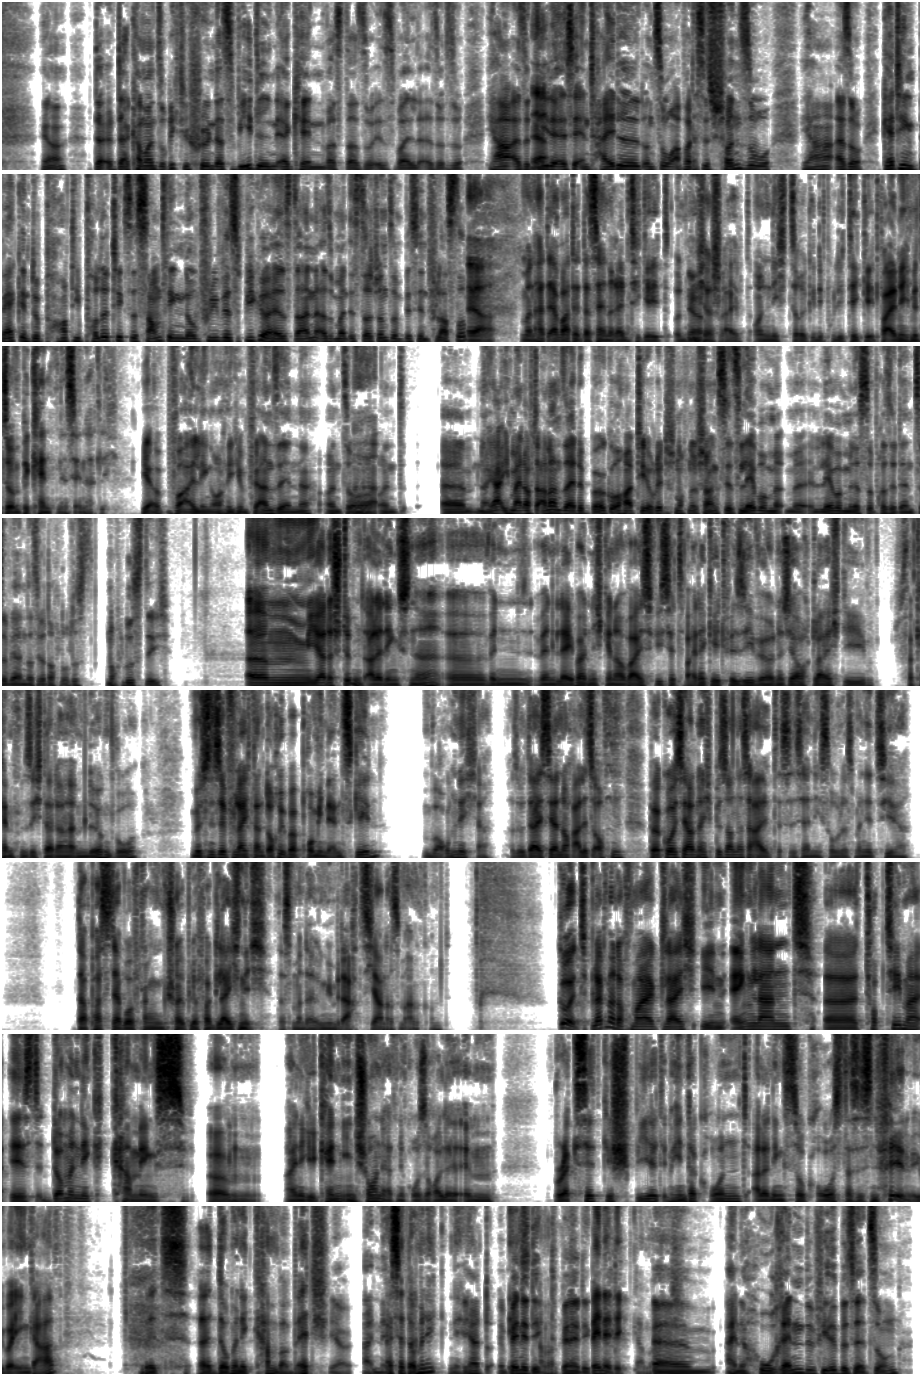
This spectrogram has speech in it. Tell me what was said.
ja, da, da kann man so richtig schön das Wedeln erkennen, was da so ist, weil, also so, ja, also Ja. nee, der ist ja entitled und so, aber das ist schon so, ja, also getting back into party politics is something no previous speaker has done, also man ist da schon so ein bisschen pflastert. Ja, man hat erwartet, dass er in Rente geht und Ja. Bücher schreibt und nicht zurück in die Politik geht. Vor allem nicht mit so einem Bekenntnis inhaltlich. Ja, vor allen Dingen auch nicht im Fernsehen, ne? Und so. Ja. Und ähm, naja, ich meine, auf der anderen Seite, Burko hat theoretisch noch eine Chance, jetzt Labour, Labour Ministerpräsident zu werden. Das wäre doch noch, lust, noch lustig. Ähm, ja, das stimmt allerdings, ne? Äh, wenn, wenn Labour nicht genau weiß, wie es jetzt weitergeht für sie, wir hören es ja auch gleich, die verkämpfen sich da da im Nirgendwo, müssen sie vielleicht dann doch über Prominenz gehen? Warum nicht, ja? Also da ist ja noch alles offen. Böcko ist ja auch nicht besonders alt. Das ist ja nicht so, dass man jetzt hier, da passt der Wolfgang Schäuble-Vergleich nicht, dass man da irgendwie mit 80 Jahren aus dem Amt kommt. Gut, bleiben wir doch mal gleich in England. Äh, Top-Thema ist Dominic Cummings. Ähm, einige kennen ihn schon. Er hat eine große Rolle im Brexit gespielt, im Hintergrund. Allerdings so groß, dass es einen Film über ihn gab. Mit äh, Dominic Cumberbatch. Ja, eine, Heißt er Dominic? Nee. Ja, Benedikt. Benedikt. Benedikt Cumberbatch. Ähm, eine horrende Fehlbesetzung,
